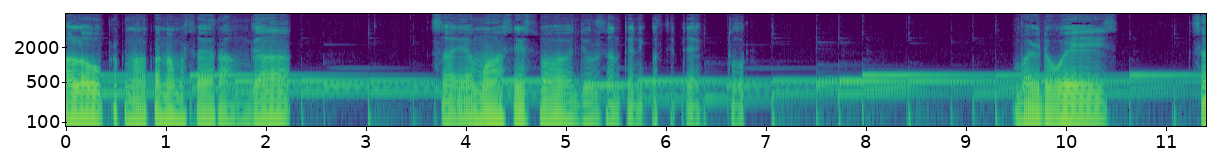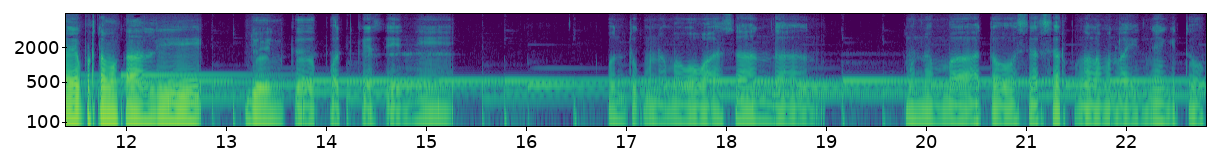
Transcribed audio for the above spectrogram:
Halo, perkenalkan nama saya Rangga. Saya mahasiswa jurusan Teknik Arsitektur. By the way, saya pertama kali join ke podcast ini untuk menambah wawasan dan menambah atau share-share pengalaman lainnya gitu.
